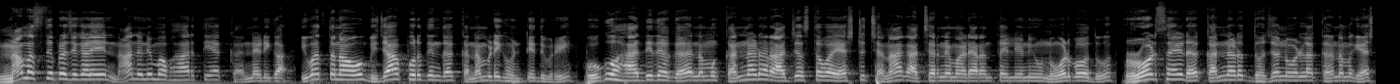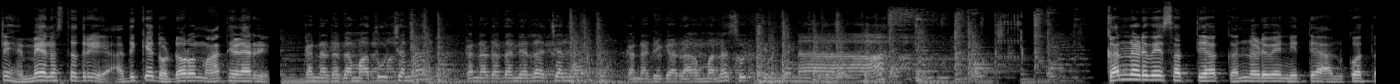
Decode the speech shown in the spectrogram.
ನಮಸ್ತೆ ಪ್ರಜೆಗಳೇ, ನಾನು ನಿಮ್ಮ ಭಾರತೀಯ ಕನ್ನಡಿಗ. ಇವತ್ತು ನಾವು ಬಿಜಾಪುರದಿಂದ ಕನ್ನಂಬಡಿಗೆ ಹೊಂಟಿದ್ವಿ ಹೋಗು ಹಾದಿದಾಗ ನಮ್ಮ ಕನ್ನಡ ರಾಜ್ಯೋತ್ಸವ ಎಷ್ಟು ಚೆನ್ನಾಗಿ ಆಚರಣೆ ಮಾಡ್ಯಾರಂತ ಇಲ್ಲಿ ನೀವು ನೋಡ್ಬೋದು. ರೋಡ್ ಸೈಡ್ ಕನ್ನಡ ಧ್ವಜ ನೋಡ್ಲಕ್ಕ ನಮಗೆ ಎಷ್ಟು ಹೆಮ್ಮೆ ಅನಿಸ್ತದ್ರಿ. ಅದಕ್ಕೆ ದೊಡ್ಡವ್ರೊಂದ್ ಮಾತು ಹೇಳ್ಯಾರ್ರಿ. ಕನ್ನಡದ ಮಾತು ಚೆನ್ನ, ಕನ್ನಡದ ನೆಲ ಚೆನ್ನ, ಕನ್ನಡಿಗರ ಮನಸ್ಸು ಚಿನ್ನ. ಕನ್ನಡವೇ ಸತ್ಯ, ಕನ್ನಡವೇ ನಿತ್ಯ ಅನ್ಕೋತ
